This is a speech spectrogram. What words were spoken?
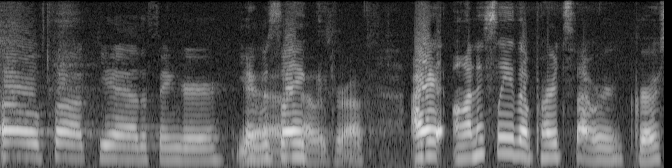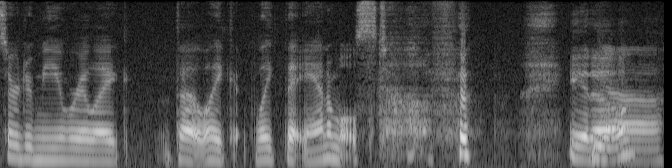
Oh fuck yeah, the finger. Yeah, was like- that was rough. I honestly, the parts that were grosser to me were like the like like the animal stuff. you know? Yeah,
